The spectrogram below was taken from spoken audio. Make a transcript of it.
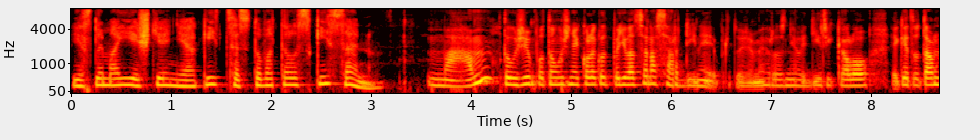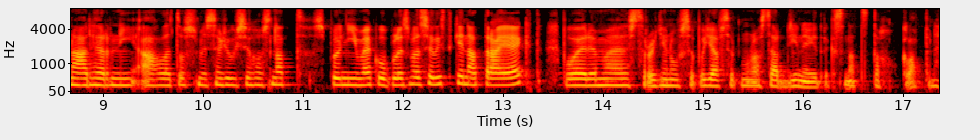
jestli mají ještě nějaký cestovatelský sen. Mám, toužím potom už několik let podívat se na Sardiny, protože mi hrozně lidí říkalo, jak je to tam nádherný a letos myslím, že už si ho snad splníme. Koupili jsme si listky na trajekt, pojedeme s rodinou se podívat v srpnu na Sardiny, tak snad to klapne.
